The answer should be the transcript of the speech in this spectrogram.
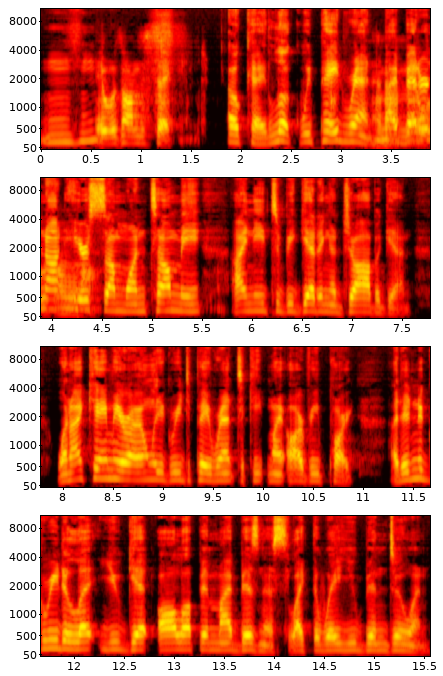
Mm-hmm. It was on the second. Okay, look, we paid rent. And I I better not hear lot. someone tell me I need to be getting a job again. When I came here, I only agreed to pay rent to keep my RV parked. I didn't agree to let you get all up in my business like the way you've been doing.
